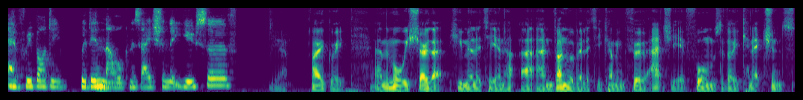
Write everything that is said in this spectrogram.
everybody within mm. that organization that you serve. Yeah, I agree. And the more we show that humility and uh, and vulnerability coming through, actually, it forms the very connections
